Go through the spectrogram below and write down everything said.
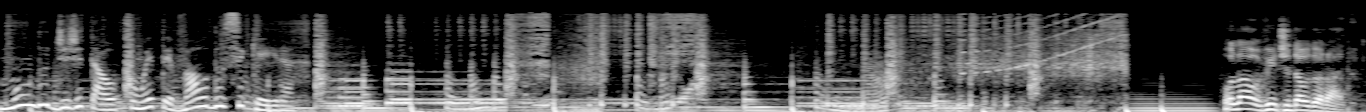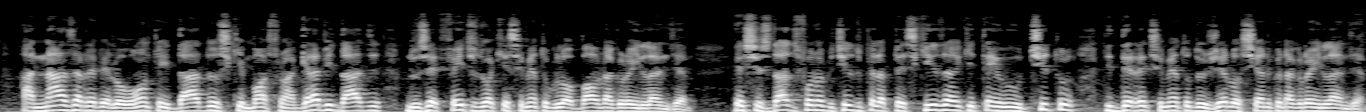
Mundo Digital com Etevaldo Siqueira. Olá, ouvinte da Eldorado. A NASA revelou ontem dados que mostram a gravidade dos efeitos do aquecimento global na Groenlândia. Estes dados foram obtidos pela pesquisa que tem o título de Derretimento do Gelo Oceânico na Groenlândia.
